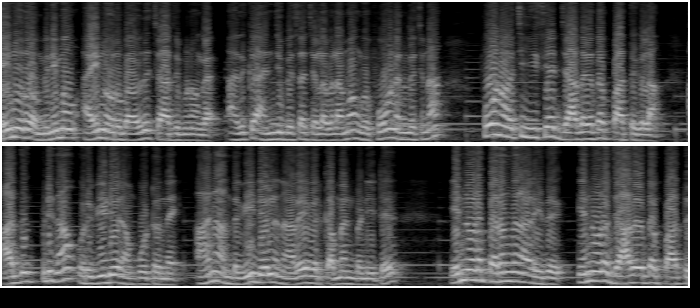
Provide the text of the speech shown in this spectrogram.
ஐநூறுரூவா மினிமம் ஐநூறுரூபாவது சார்ஜ் பண்ணுவாங்க. அதுக்கு அஞ்சு பைசா செலவில்லாம உங்க போன் இருந்துச்சுன்னா ஃபோனை வச்சு ஈஸியாக ஜாதகத்தை பார்த்துக்கலாம். அது இப்படிதான் ஒரு வீடியோ நான் போட்டிருந்தேன். ஆனால் அந்த வீடியோவில் நிறைய பேர் கமெண்ட் பண்ணிட்டு என்னோட பிறந்த நாள் இது. என்னோட ஜாதகத்தை பார்த்து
